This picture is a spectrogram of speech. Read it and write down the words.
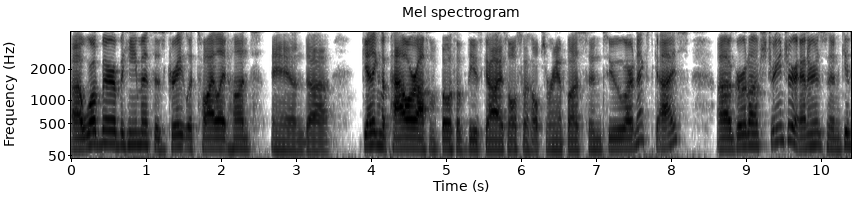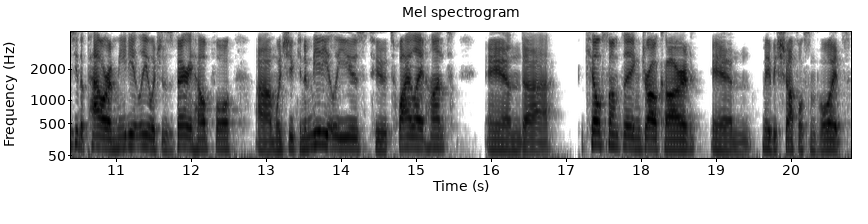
Uh, World Bearer Behemoth is great with Twilight Hunt, and uh, getting the power off of both of these guys also helps ramp us into our next guys. Uh, Grodov Stranger enters and gives you the power immediately, which is very helpful, um, which you can immediately use to Twilight Hunt and uh, kill something, draw a card, and maybe shuffle some voids.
